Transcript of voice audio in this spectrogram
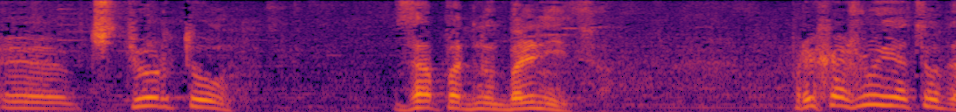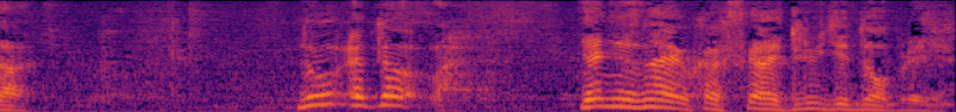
э, в четвертую западную больницу. Прихожу я туда. Ну, это, я не знаю, как сказать, люди добрые.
